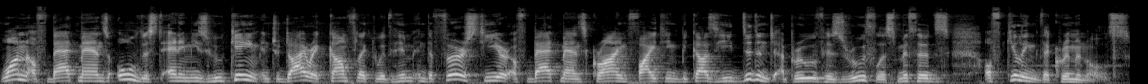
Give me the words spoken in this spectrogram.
one of Batman's oldest enemies who came into direct conflict with him in the first year of Batman's crime fighting because he didn't approve his ruthless methods of killing the criminals.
